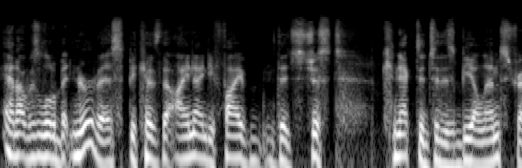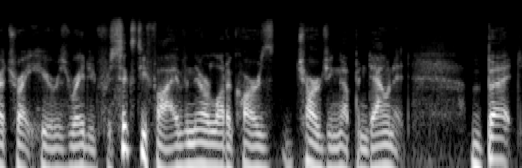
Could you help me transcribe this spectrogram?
And I was a little bit nervous because the I-95 that's just connected to this BLM stretch right here is rated for 65, and there are a lot of cars charging up and down it. But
